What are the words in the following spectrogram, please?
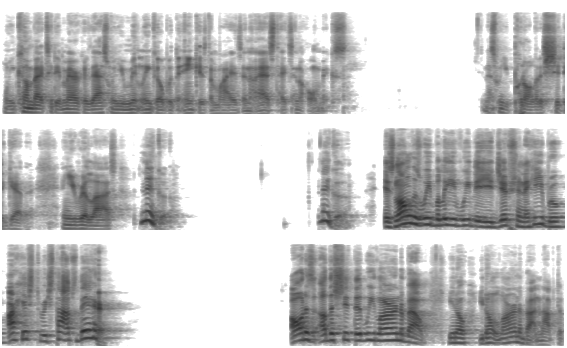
When you come back to the Americas, that's when you link up with the Incas, the Mayas, and the Aztecs and the Olmecs. And that's when you put all of this shit together and you realize, nigga, nigga, as long as we believe we the Egyptian, the Hebrew, our history stops there. All this other shit that we learn about, you know, you don't learn about Nabta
